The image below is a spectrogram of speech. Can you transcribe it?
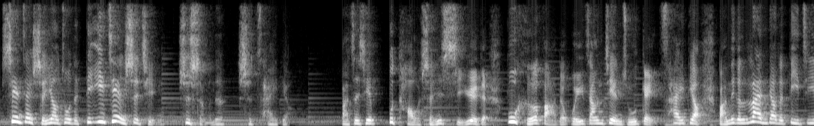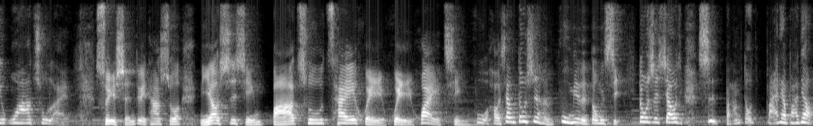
现在神要做的第一件事情是什么呢？是拆掉，把这些不讨神喜悦的、不合法的违章建筑给拆掉，把那个烂掉的地基挖出来。所以神对他说：“你要施行拔出、拆毁、毁坏、倾覆，好像都是很负面的东西，都是消极，是把它们都拔掉、拔掉，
